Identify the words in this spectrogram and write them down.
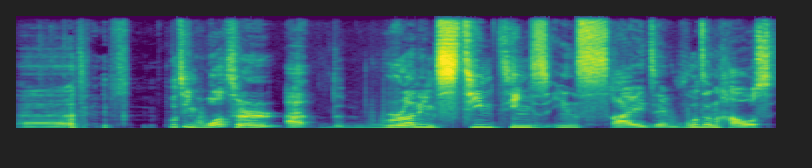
uh, putting water, uh, running steam things inside a wooden house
